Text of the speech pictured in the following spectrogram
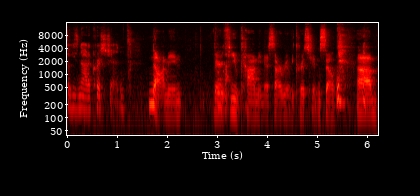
So he's not a Christian. No, I mean, very Okay. few communists are really Christians. So, um,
